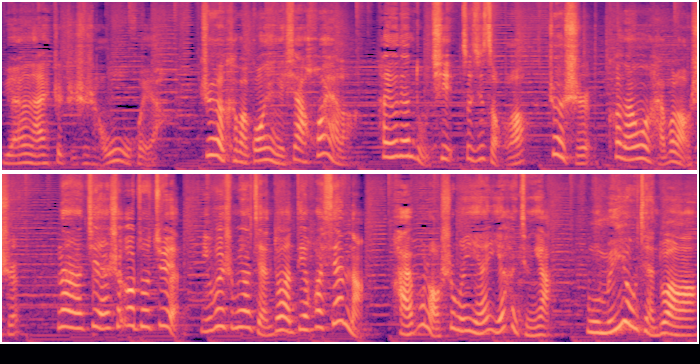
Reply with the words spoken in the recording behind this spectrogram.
原来这只是场误会啊！这可把光彦给吓坏了，他有点赌气，自己走了。这时，柯南问海布老师：“那既然是恶作剧，你为什么要剪断电话线呢？”海布老师闻言也很惊讶：“我没有剪断啊！”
